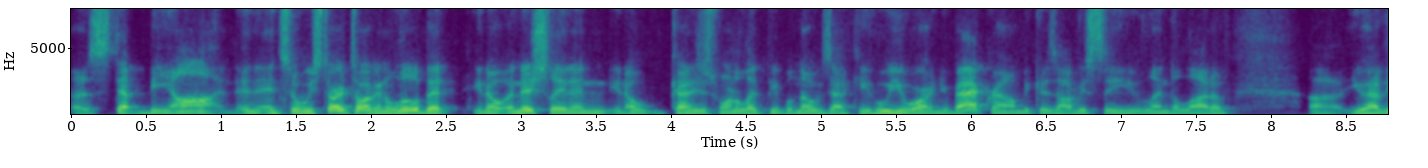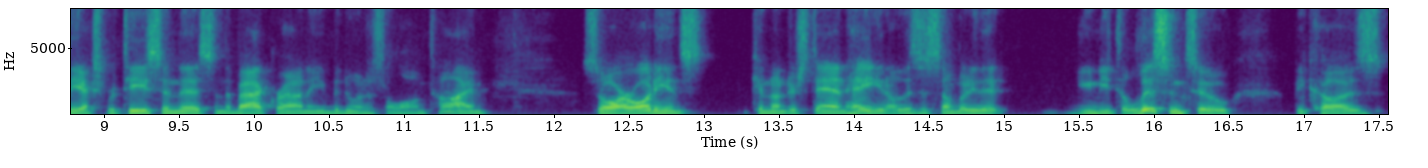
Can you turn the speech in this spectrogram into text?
a step beyond. And, and so we started talking a little bit, you know, initially, and then, you know, kind of just want to let people know exactly who you are and your background, because obviously you lend a lot of, uh, you have the expertise in this and the background, and you've been doing this a long time. So our audience can understand, hey, you know, this is somebody that you need to listen to because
